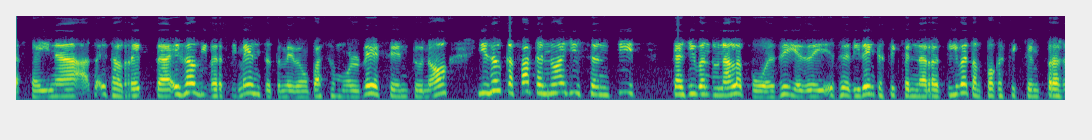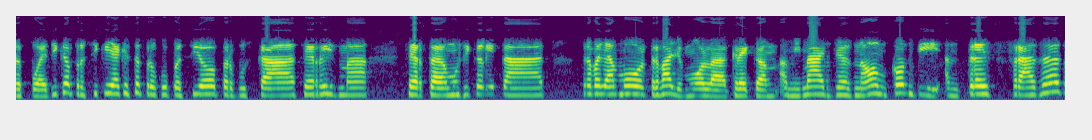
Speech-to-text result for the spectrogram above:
de feina, és el repte, és el divertiment, també m'ho passo molt bé, sento, no? I és el que fa que no hagi sentit que hagi abandonat la poesia. És, és evident que estic fent narrativa, tampoc estic fent prosa poètica, però sí que hi ha aquesta preocupació per buscar cert ritme, certa musicalitat, treballar molt, treballo molt, eh, crec, amb, amb imatges, no? Em com dir en tres frases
